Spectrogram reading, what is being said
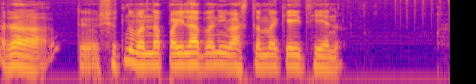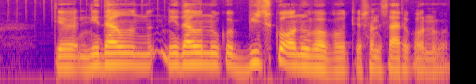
र त्यो सुत्नुभन्दा पहिला पनि वास्तवमा केही थिएन। त्यो निदाउनु निदाउनुको बिचको अनुभव हो त्यो संसारको अनुभव।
